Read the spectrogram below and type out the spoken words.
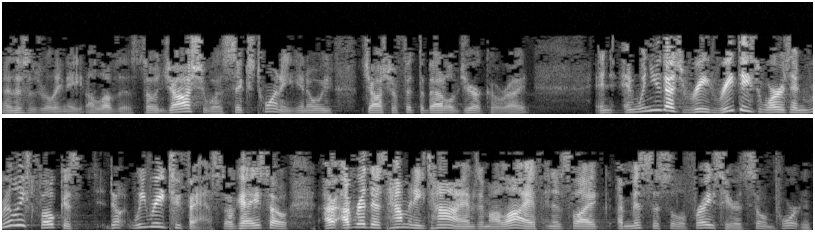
now this is really neat. I love this. So in Joshua 6:20, you know, Joshua fit the battle of Jericho, right? And and when you guys read, read these words and really focus. Don't, we read too fast, okay? So I, I've read this how many times in my life, and it's like I missed this little phrase here. It's so important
